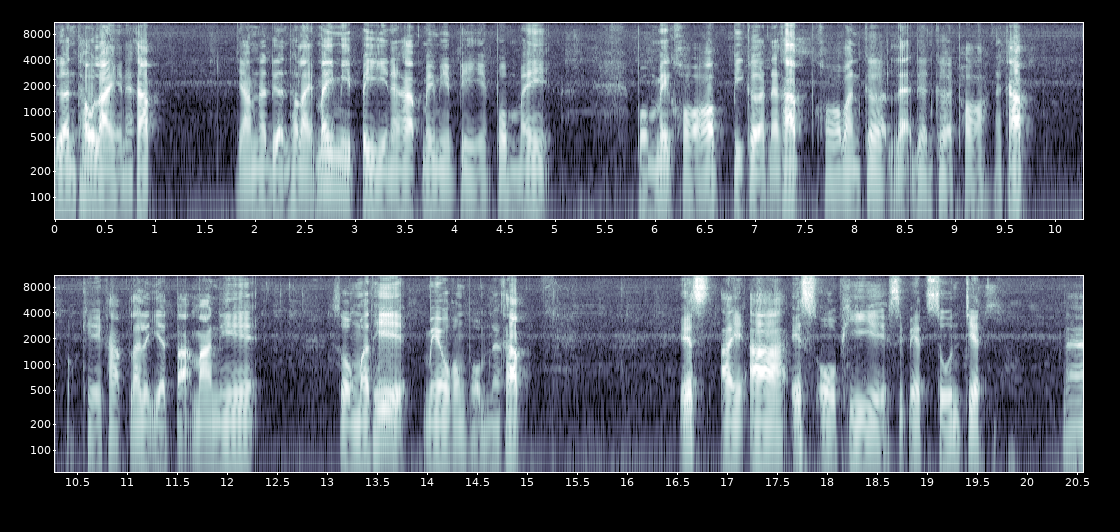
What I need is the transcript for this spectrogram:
เดือนเท่าไหร่นะครับ ย้ำนะเดือนเท่าไหร่ไม่มีปีนะครับ ไม่มีปีผมไม่ผมไม่ขอปีเกิดนะครับ ขอวันเกิดและเดือนเกิดพอนะครับ โอเคครับ รายละเอียดประมาณนี้ ส่งมาที่เมลของผมนะครับ s i r s o p 1107นะ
